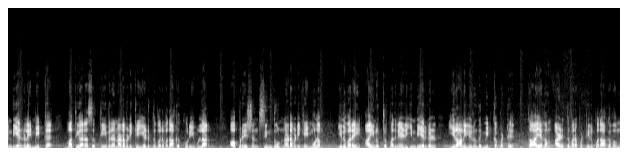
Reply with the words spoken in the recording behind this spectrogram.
இந்தியர்களை மீட்க மத்திய அரசு தீவிர நடவடிக்கை எடுத்து வருவதாக கூறியுள்ளார். ஆபரேஷன் சிந்து நடவடிக்கை மூலம் இதுவரை ஐநூற்று பதினேழு இந்தியர்கள் ஈரானிலிருந்து மீட்கப்பட்டு தாயகம் அழைத்து வரப்பட்டிருப்பதாகவும்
